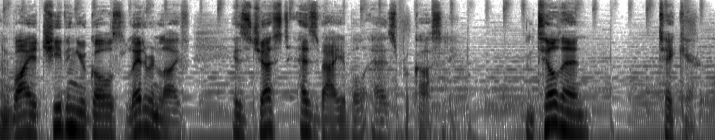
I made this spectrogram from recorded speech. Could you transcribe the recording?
and why achieving your goals later in life is just as valuable as precocity. Until then, Take care.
